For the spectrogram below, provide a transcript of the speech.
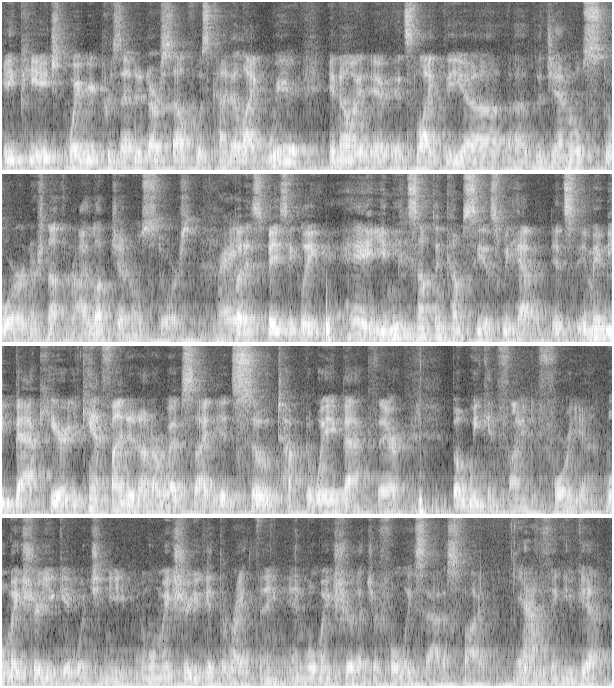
APH, the way we presented ourselves was kind of like we're, you know, it, it's like the uh, uh, the general store. And there's nothing. I love general stores, Right. but it's basically, hey, you need something, come see us. We have it. It's it may be back here. You can't find it on our website. It's so tucked away back there, but we can find it for you. We'll make sure you get what you need, and we'll make sure you get the right thing, and we'll make sure that you're fully satisfied Yeah. with the thing you get.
